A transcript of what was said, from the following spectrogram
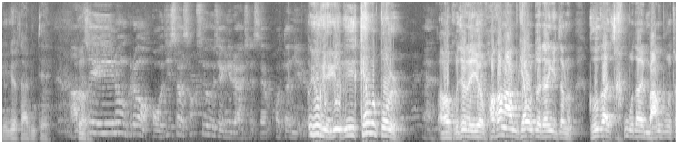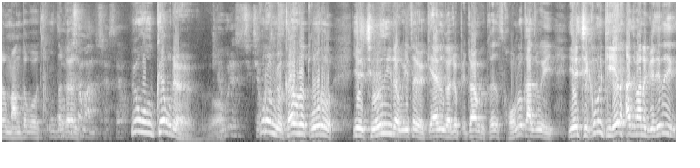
유교 사업 때. 그 아버지는 그럼 어디서 석수쟁이를 하셨어요? 어떤 일을? 여기 여기 개울돌. 어 그 전에 이 화강암 개울돌이라는 게 있잖아. 그거가 전부 다 망부터 만들고 전부 다 어디서 그런. 만드셨어요? 요 개울에. 개울에서 직접 그럼요. 개울에 도로 이 정이라고 있어요. 깨는 거죠. 뼈자고 그 손을 가지고 이- 얘 지금은 기계를 하지만 그 전에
